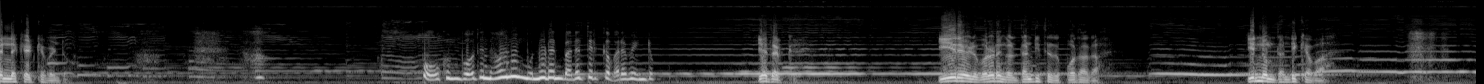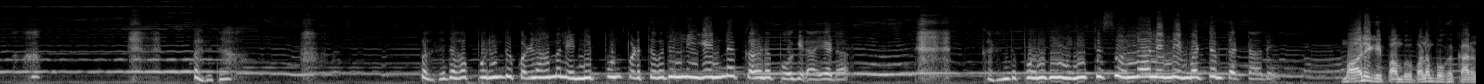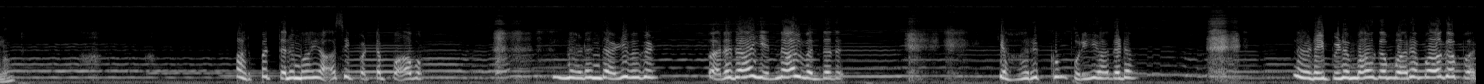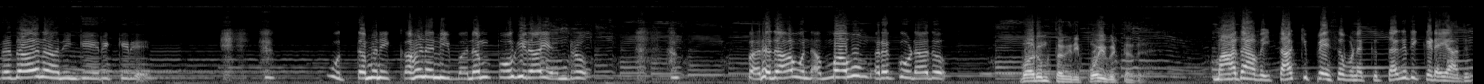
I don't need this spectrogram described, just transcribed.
என்ன கேட்க வேண்டும்? போகும்போது நானும் உன்னுடன் வனத்திற்கு வர வேண்டும். எதற்கு? ஈரேழு வருடங்கள் தண்டித்தது போதாதா? இன்னும் தண்டிக்கவா? பரதா பரதா புரிந்து கொள்ளாமல் என்னை புண்படுத்துவதில் நீ என்ன காணப் போகிறாயடா கடந்து போனதை நினைத்து சொன்னால் என்னை மட்டும் தட்டாதே. மாளிகை பாம்பு வனம் போக காரணம்? அற்பத்தனமாய் ஆசைப்பட்ட பாவம். நடந்த அழிவுகள் பரதா என்னால் வந்தது. யாருக்கும் புரியாதடா. நடைப்பிணமாக மரமாக பரதா நான் இங்கே இருக்கிறேன். உத்தமனை காண நீ வனம் போகிறாய் என்றோ. பரதா உன் அம்மாவும் வரக்கூடாதோ? வரும் தகுதி போய்விட்டது. மாதாவை தாக்கி பேச உனக்கு தகுதி கிடையாது.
